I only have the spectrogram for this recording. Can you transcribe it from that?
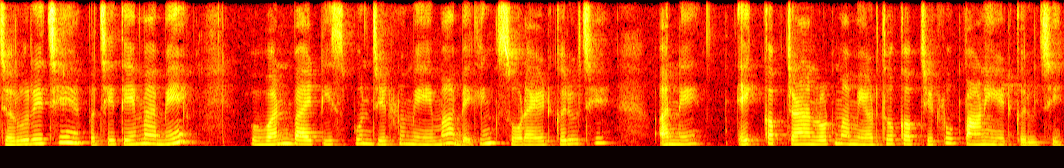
જરૂરી છે. પછી તેમાં મેં વન બાય ટીસ્પૂન જેટલું મેં એમાં બેકિંગ સોડા એડ કર્યું છે. અને એક કપ ચણાના લોટમાં મેં અડધો કપ જેટલું પાણી એડ કર્યું છે.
